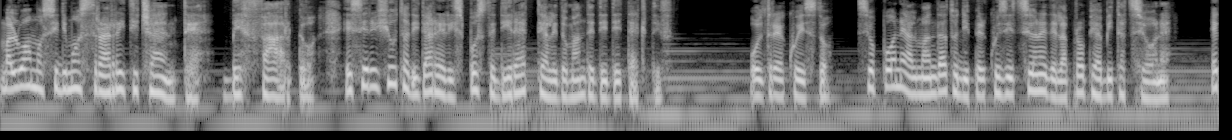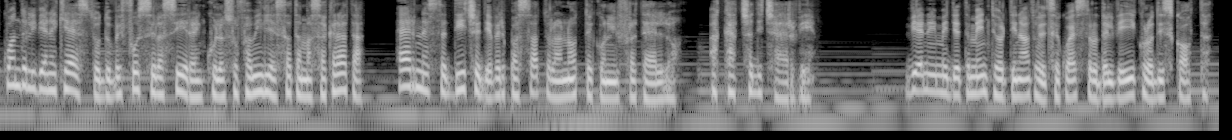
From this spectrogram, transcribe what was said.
ma l'uomo si dimostra reticente, beffardo e si rifiuta di dare risposte dirette alle domande dei detective. Oltre a questo, si oppone al mandato di perquisizione della propria abitazione e quando gli viene chiesto dove fosse la sera in cui la sua famiglia è stata massacrata, Ernest dice di aver passato la notte con il fratello, a caccia di cervi. Viene immediatamente ordinato il sequestro del veicolo di Scott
